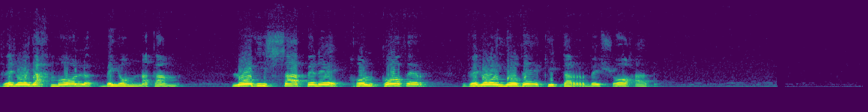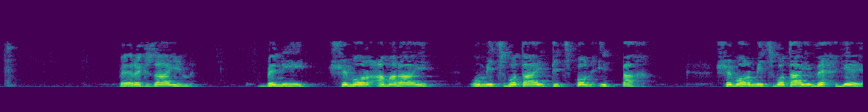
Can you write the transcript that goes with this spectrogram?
ולא יחמול ביום נקם. לא יישא פני כל כופר, ולא יובא כי תרבה שוחד. פרק ז' בני שמור אמרי ומצוותי תצפון איתך. שמור מצוותי וחיה,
